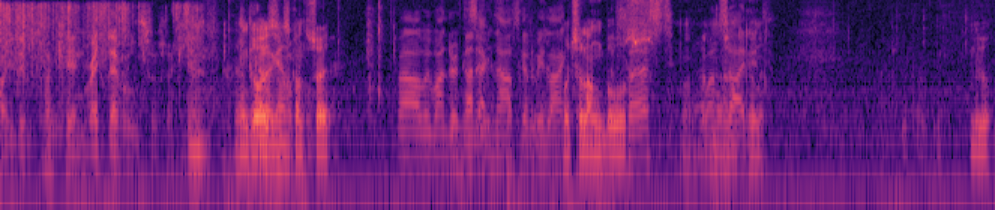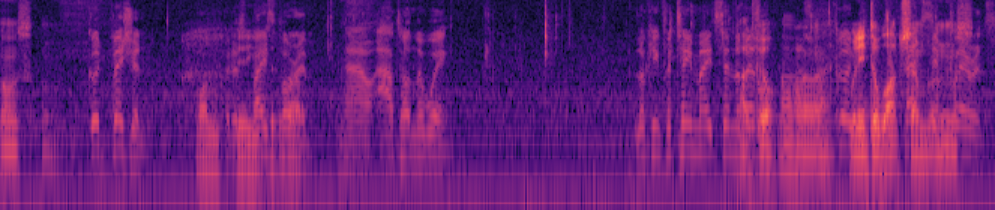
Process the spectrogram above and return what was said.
Like you did fucking Red Devils for fucking. Hmm. And go guys, again. let's concentrate. Well, we wonder if the second half's going to be like Watch the long balls. first. No, no, One-sided. no, We got those. Good vision. One Bit of deep space at the for back. him. Now out on the wing. Looking for teammates in the I'd middle. feel. Oh, Alright. Good We need to watch them defensive runs.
